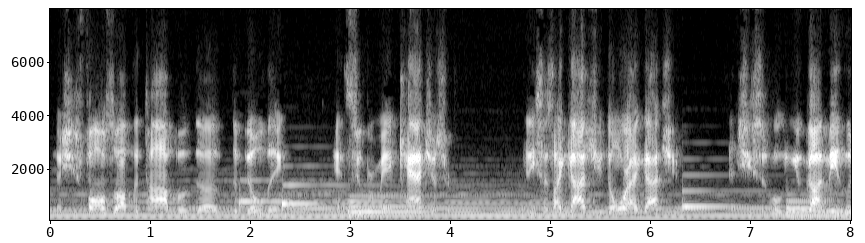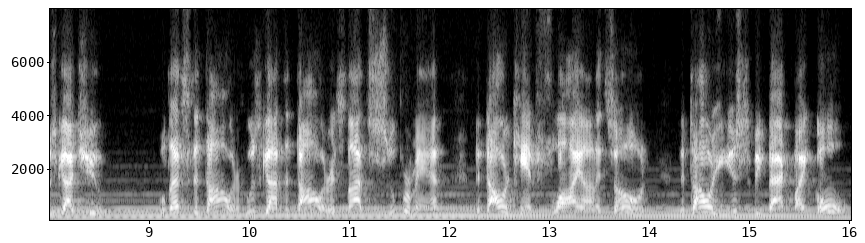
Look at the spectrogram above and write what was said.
you know, she falls off the top of the, the building and Superman catches her. And he says, I got you. Don't worry, I got you. And she said, Well, you got me. Who's got you? Well, that's the dollar. Who's got the dollar? It's not Superman. The dollar can't fly on its own. The dollar used to be backed by gold.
